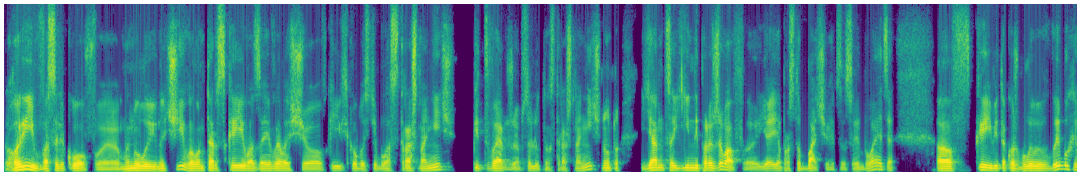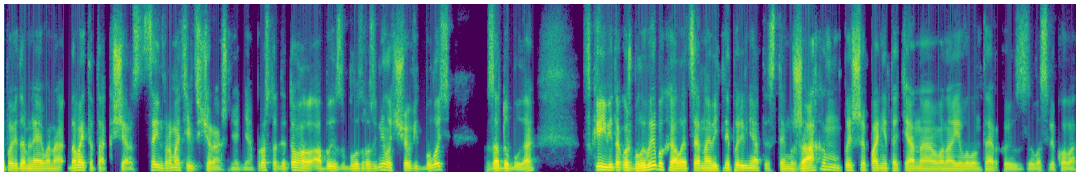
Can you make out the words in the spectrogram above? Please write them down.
Горів Васильков е, минулої ночі. Волонтер з Києва заявила, що в Київській області була страшна ніч. Підтверджую, абсолютно страшна ніч. Ну то я це її не переживав. е, Я, я просто бачив, як це все відбувається. Е, В Києві також були вибухи. Повідомляє вона. Давайте так ще раз. Це інформація від вчорашнього дня. Просто для того, аби було зрозуміло, що відбулось за добу. Да? В Києві також були вибухи, але це навіть не порівняти з тим жахом. Пише пані Тетяна. Вона є волонтеркою з Василькова.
